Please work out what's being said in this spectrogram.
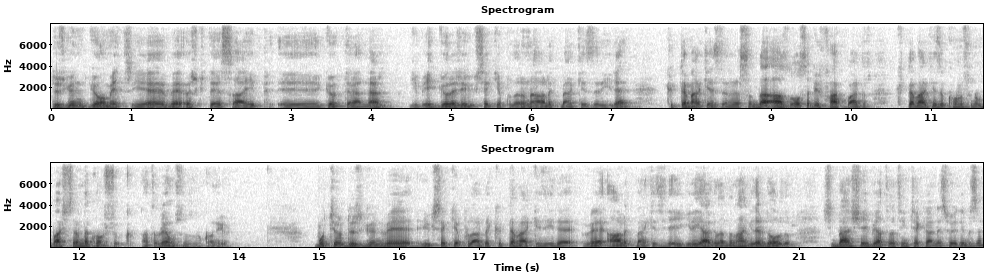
Düzgün geometriye ve öz kütleye sahip e, gökdelenler gibi görece yüksek yapıların ağırlık merkezleri ile kütle merkezleri arasında az da olsa bir fark vardır. Kütle merkezi konusunun başlarında konuştuk. Hatırlıyor musunuz bu konuyu? Bu tür düzgün ve yüksek yapılarda kütle merkeziyle ve ağırlık merkeziyle ilgili yargılarından hangileri doğrudur? Şimdi ben şeyi bir hatırlatayım tekrar ne söylediğimizi.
